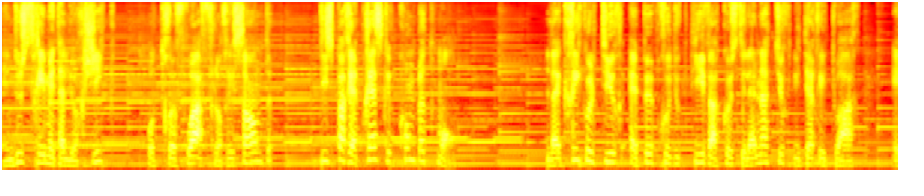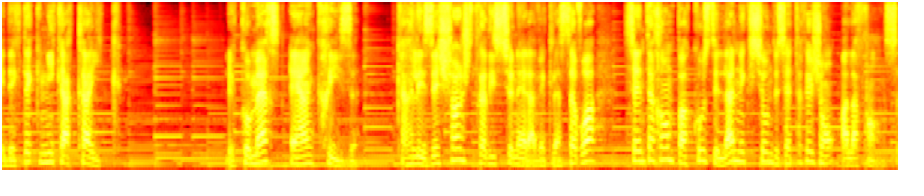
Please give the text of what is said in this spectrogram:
L'industrie métallurgique, autrefois florissante, disparaît presque complètement. L'agriculture est peu productive à cause de la nature du territoire et des techniques archaïques. Le commerce est en crise, car les échanges traditionnels avec la Savoie s'interrompent à cause de l'annexion de cette région à la France.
